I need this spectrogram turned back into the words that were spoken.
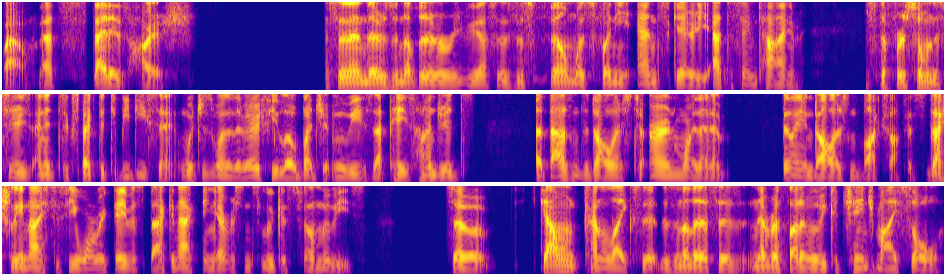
Wow, that's that is harsh. So then there's another review that says this film was funny and scary at the same time. It's the first film in the series, and it's expected to be decent, which is one of the very few low budget movies that pays hundreds of thousands of dollars to earn more than a million dollars in box office. It's actually nice to see Warwick Davis back in acting ever since Lucasfilm movies. So Gowan kind of likes it. There's another that says, "Never thought a movie could change my soul,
